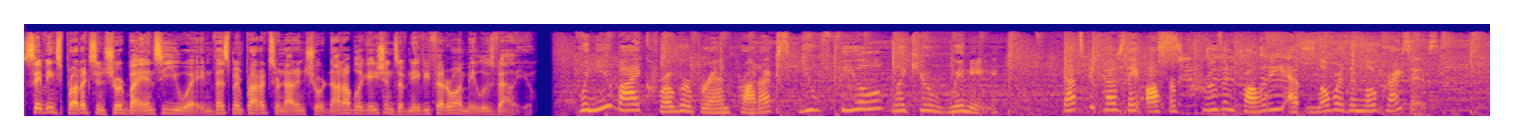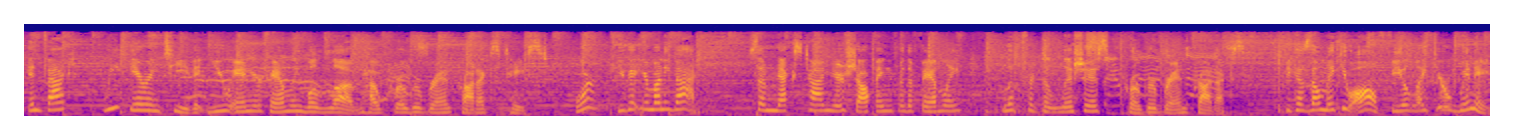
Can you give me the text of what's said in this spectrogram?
Savings products insured by NCUA. Investment products are not insured, not obligations of Navy Federal and may lose value. When you buy Kroger brand products, you feel like you're winning. That's because they offer proven quality at lower than low prices. In fact, we guarantee that you and your family will love how Kroger brand products taste, or you get your money back. So next time you're shopping for the family, look for delicious Kroger brand products because they'll make you all feel like you're winning.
